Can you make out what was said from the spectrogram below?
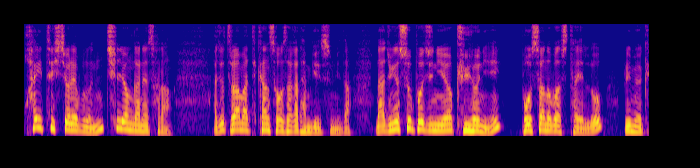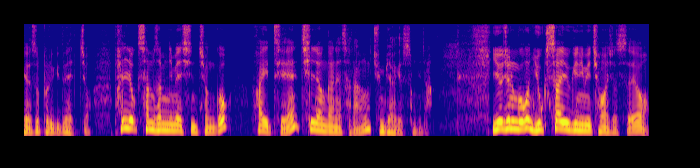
화이트 시절에 부른 7년간의 사랑. 아주 드라마틱한 서사가 담겨 있습니다. 나중에 슈퍼주니어 규현이 보사노바 스타일로 리메이크해서 부르기도 했죠. 8633님의 신청곡 화이트의 7년간의 사랑 준비하겠습니다. 이어지는 곡은 6462님이 청하셨어요.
